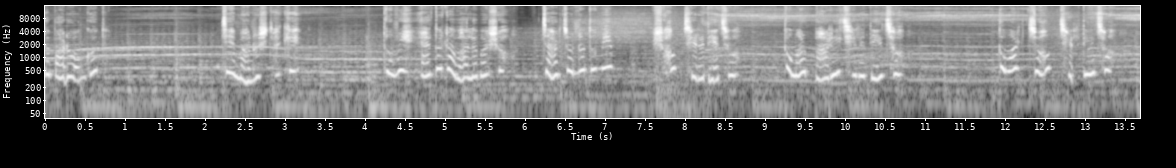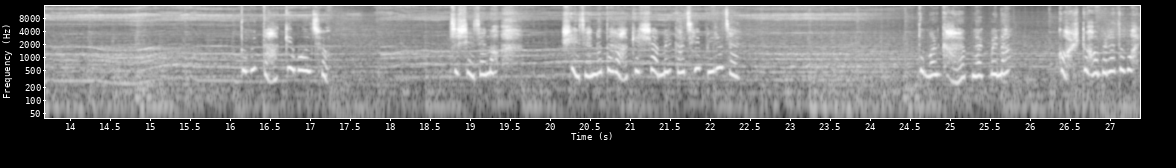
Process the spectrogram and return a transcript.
করতে পারো, অঙ্গদ? যে মানুষটাকে তুমি এতটা ভালোবাসো, যার জন্য তুমি সব ছেড়ে দিয়েছ, তোমার বাড়ি ছেড়ে দিয়েছ, তোমার জব ছেড়ে দিয়েছ। তুমি তাকে বলছো যে সে যেন সে যেন তার আগের স্বামীর কাছে ফিরে যায়। তোমার খারাপ লাগবে না, কষ্ট হবে না তোমার।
